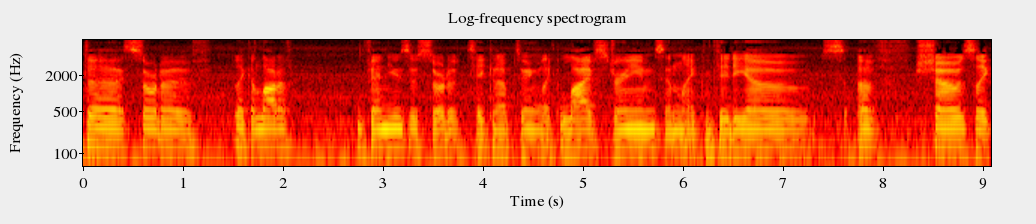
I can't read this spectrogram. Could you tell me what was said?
the sort of like a lot of venues are sort of taken up doing like live streams and like videos of shows like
